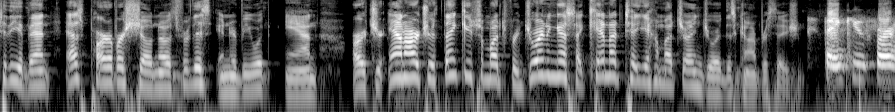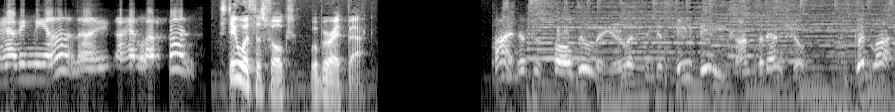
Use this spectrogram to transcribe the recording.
to the event as part of our show notes for this interview with Anne Archer. Anne Archer, thank you so much for joining us. I cannot tell you how much I enjoyed this conversation. Thank you for having me on. I, I had a lot of fun. Stay with us, folks. We'll be right back. Hi, this is Paul Dooley. You're listening to TV Confidential. Good luck.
